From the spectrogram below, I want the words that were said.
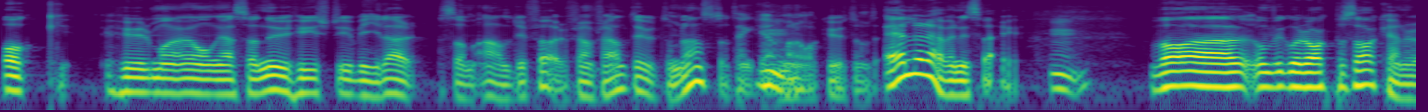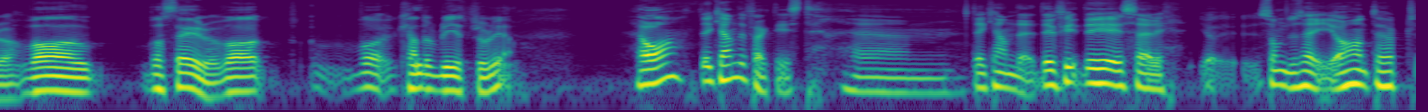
och hur många gånger, alltså nu hyrs det ju bilar som aldrig förr. Framförallt utomlands då tänker jag, man åker utomlands. Eller även i Sverige. Vad, om vi går rakt på sak här nu då. Vad, vad säger du? Vad, vad, kan det bli ett problem? Ja, det kan det faktiskt. Ehm, det kan det. Det, det är så här, som du säger, jag har, inte hört,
